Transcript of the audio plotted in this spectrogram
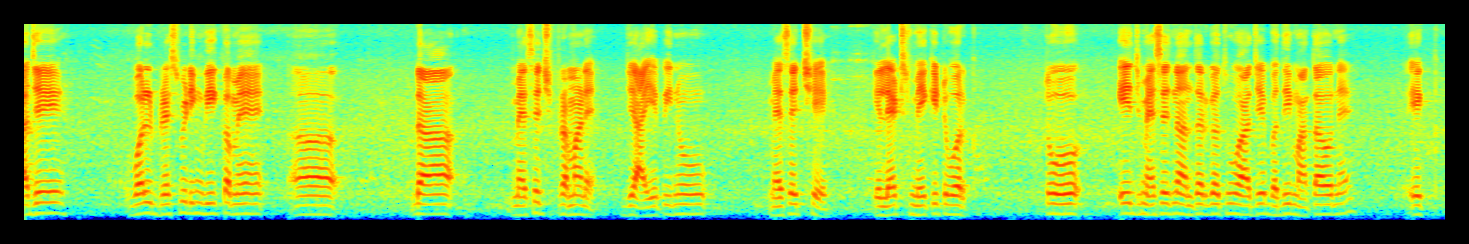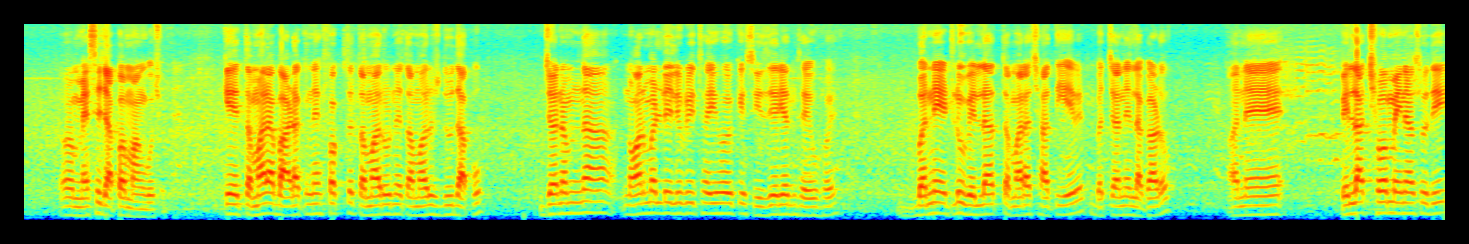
આજે વર્લ્ડ બ્રેસ્ટફીડિંગ વીક અમે ના મેસેજ પ્રમાણે જે આઈએપીનું મેસેજ છે કે લેટ્સ મેક ઇટ વર્ક તો એ જ મેસેજના અંતર્ગત હું આજે બધી માતાઓને એક મેસેજ આપવા માગું છું કે તમારા બાળકને ફક્ત તમારું ને તમારું જ દૂધ આપો. જન્મના નોર્મલ ડિલિવરી થઈ હોય કે સિઝેરિયન થયું હોય, બને એટલું વહેલા તમારા છાતીએ બચ્ચાને લગાડો અને પહેલાં છ મહિના સુધી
